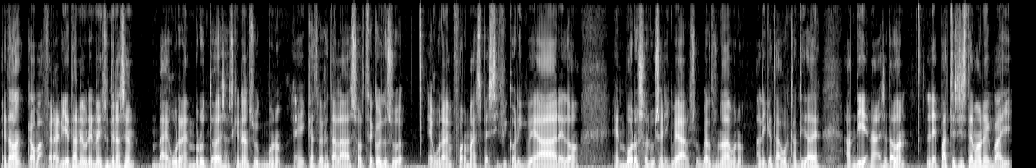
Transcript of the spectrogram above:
Eta da, kau, ba, ferrerietan euren nahi zutena zen, ba, egurren bruto, ez? Azkenean zuk, bueno, e, ikatz vegetala sortzeko ez duzu egurraren forma espezifikorik behar edo enboro soluserik behar. Zuk behar duzuna da, bueno, alik eta egur kantidade handiena, ez? Eta orduan, lepatxe sistema honek bai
